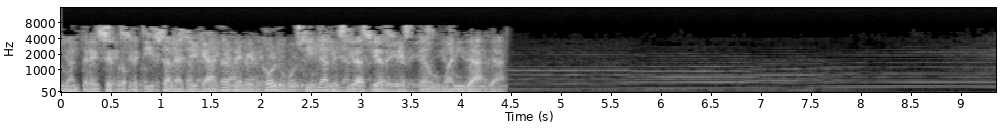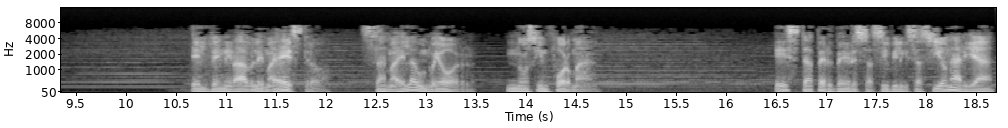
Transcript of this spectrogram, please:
El Catún 13 profetiza la llegada del Hercolubus y la desgracia de esta humanidad. El venerable maestro, Samael Aumeor, nos informa. Esta perversa civilización aria,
